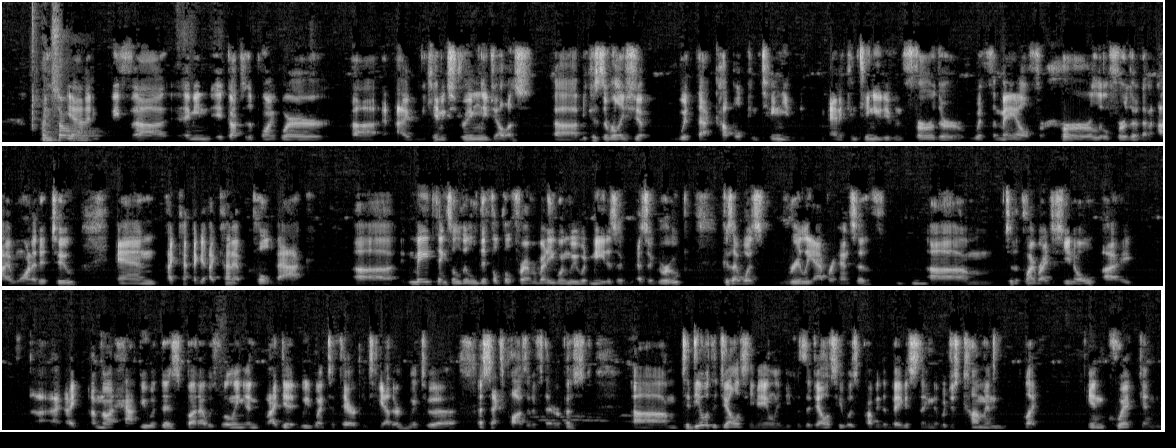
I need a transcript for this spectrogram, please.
And so, Yeah, and we've. Uh, I mean, it got to the point where uh, I became extremely jealous uh, because the relationship with that couple continued, and it continued even further with the male for her, a little further than I wanted it to, and I, I, I kind of pulled back. Uh, made things a little difficult for everybody when we would meet as a as a group because I was really apprehensive um, to the point where I just, you know, I I, I, I'm not happy with this, but I was willing, and I did. We went to therapy together. We went to a, a sex positive therapist um, to deal with the jealousy mainly because the jealousy was probably the biggest thing that would just come in like in quick, and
